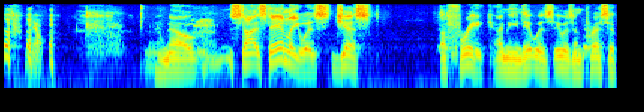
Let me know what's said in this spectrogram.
No, St- Stanley was just a freak. I mean, it was it was impressive.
